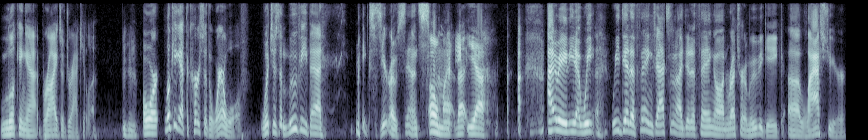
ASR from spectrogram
looking at Brides of Dracula, mm-hmm. or looking at The Curse of the Werewolf, which is a movie that makes zero sense. Oh my, that yeah. I mean, you know, we we did a thing. Jackson and I did a thing on Retro Movie Geek uh, last year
